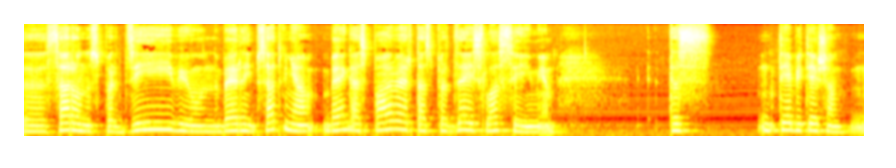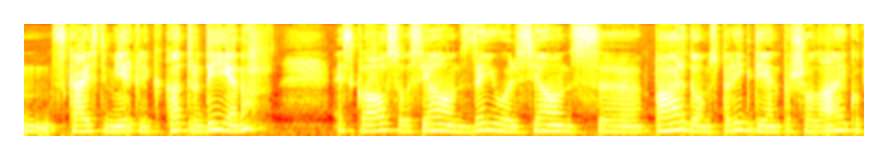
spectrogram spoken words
uh, sarunas par dzīvi un bērnības atmiņā beigās pārvērtās par dzīslu lasījumiem. Tas tie bija tiešām mm, skaisti mirkļi, ka katru dienu es klausos jaunus dzējoļus, jaunus uh, pārdomas par ikdienu, par šo laiku.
